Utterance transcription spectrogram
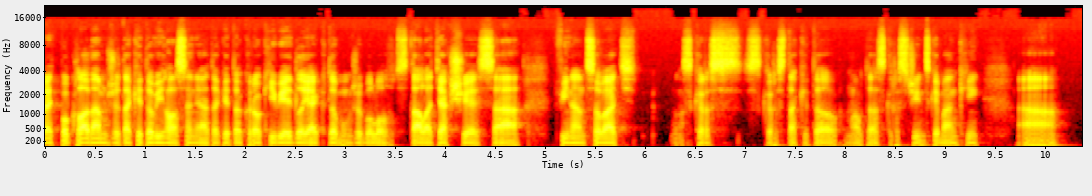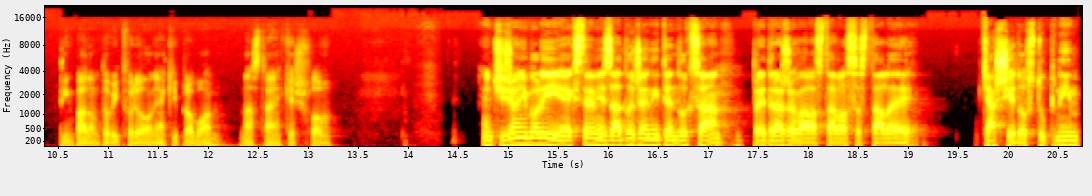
predpokladám, že takéto vyhlásenia a takéto kroky viedli aj k tomu, že bolo stále ťažšie sa financovať skrz, skrz takéto, no teda skrz čínske banky a tým pádom to vytvorilo nejaký problém na strane cash flow. Čiže oni boli extrémne zadlžení, ten dlh sa predražoval, stával sa stále ťažšie dostupným,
